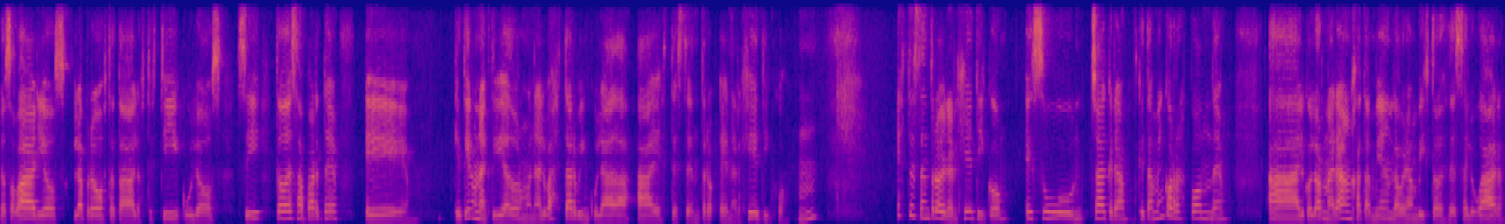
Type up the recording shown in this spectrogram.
los ovarios, la próstata, los testículos, ¿sí? Toda esa parte eh, que tiene una actividad hormonal va a estar vinculada a este centro energético. Este centro energético es un chakra que también corresponde al color naranja, también lo habrán visto desde ese lugar.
